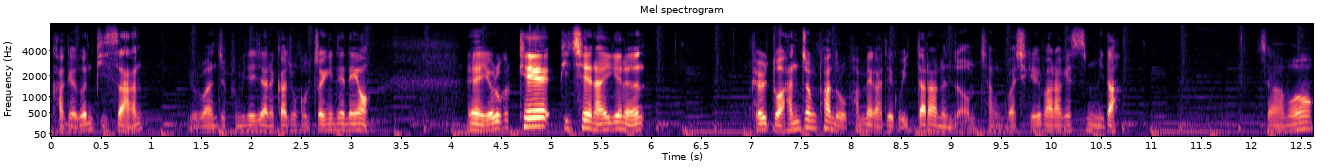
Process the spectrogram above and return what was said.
가격은 비싼 이러한 제품이 되지 않을까 좀 걱정이 되네요. 네, 이렇게 빛의 날개는 별도 한정판으로 판매가 되고 있다라는 점 참고하시길 바라겠습니다. 자, 뭐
